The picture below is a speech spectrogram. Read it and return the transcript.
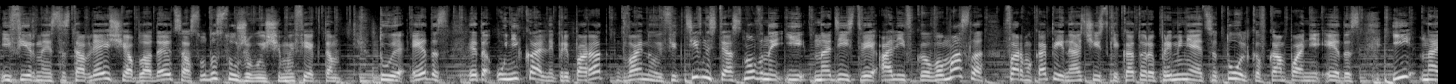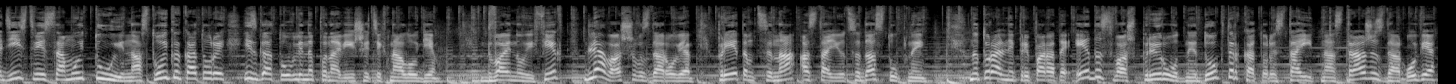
Эфирные составляющие обладают сосудосуживающим эффектом. Туя Эдос – это уникальный препарат двойной эффективности, основанный и на действии оливкового масла фармакопейной очистки, которое применяется только в компании Эдос, и на действии самой туи, настойка которой изготовлена по новейшей технологии. Двойной эффект для вашего здоровья. При этом цена остается доступной. Натуральные препараты Эдос – ваш природный доктор, который стоит на страже здоровья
